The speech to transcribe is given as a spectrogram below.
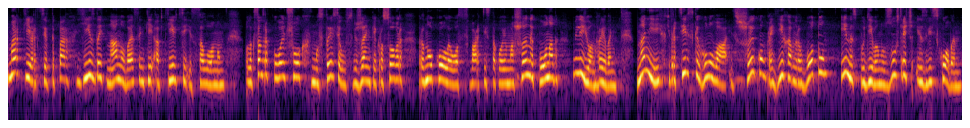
Мер Ківерців тепер їздить на новесенькій автівці із салоном. Олександр Ковальчук вмостився у свіженький кросовер Рено Колеос. Вартість такої машини понад мільйон гривень. На ній ківерцівський голова із шиком приїхав на роботу і несподівану зустріч із військовим.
